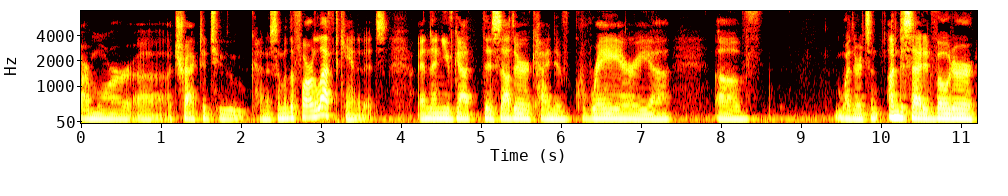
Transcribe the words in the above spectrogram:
are more uh, attracted to kind of some of the far left candidates. And then you've got this other kind of gray area of whether it's an undecided voter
